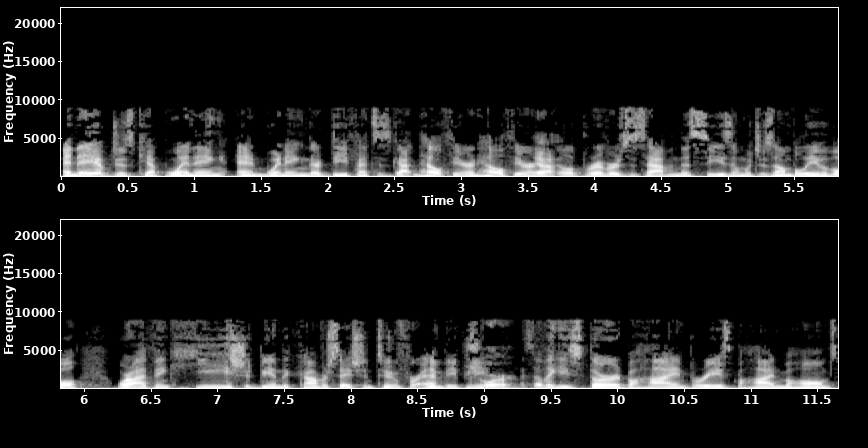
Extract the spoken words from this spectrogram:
And they have just kept winning and winning. Their defense has gotten healthier and healthier. And Yeah. Philip Rivers is having this season, which is unbelievable. Where I think he should be in the conversation too for MVP. Sure. I still think he's third behind Brees, behind Mahomes,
